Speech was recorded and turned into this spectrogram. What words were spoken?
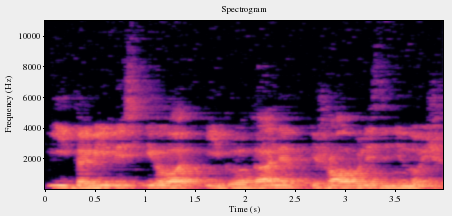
и давились, и, и голодали, и жаловались день и ночь.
